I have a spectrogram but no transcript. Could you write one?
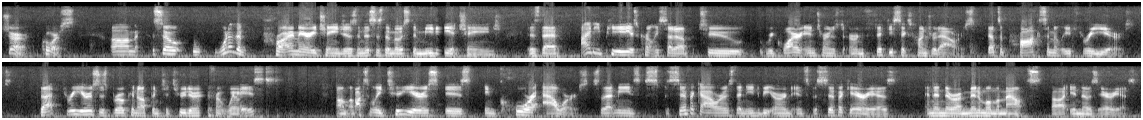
Sure, of course. Um, so one of the primary changes, and this is the most immediate change, is that IDP is currently set up to require interns to earn 5,600 hours. That's approximately three years. That three years is broken up into two different ways. Um, approximately two years is in core hours. So that means specific hours that need to be earned in specific areas, and then there are minimum amounts uh, in those areas.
